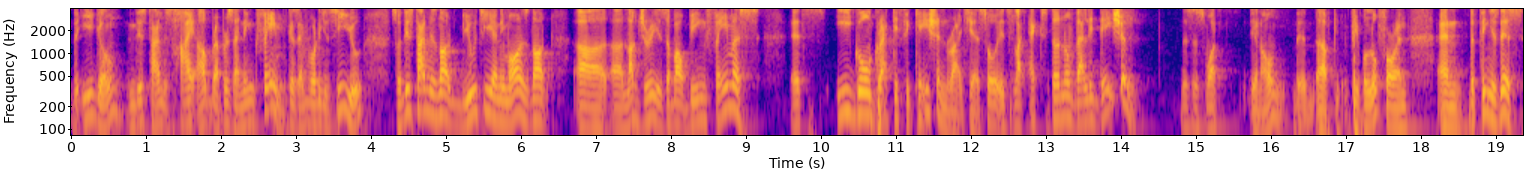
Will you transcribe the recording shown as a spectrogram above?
The eagle in this time is high up representing fame because everybody can see you. So this time is not beauty anymore, it's not uh, uh, luxury, it's about being famous. It's ego gratification right here. So it's like external validation. This is what you know the, uh, people look for, and and the thing is this:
